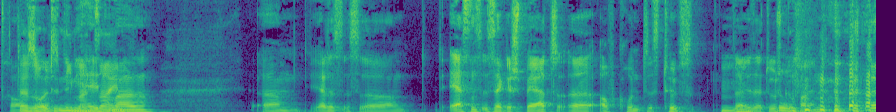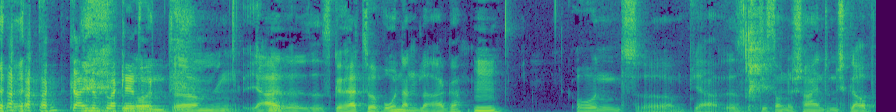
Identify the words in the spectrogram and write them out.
drauf. Da sollte niemand sein. Mal, ähm, ja, das ist, äh, erstens ist er gesperrt äh, aufgrund des TÜVs. Mhm. Da ist er durchgefallen. Oh. Keine Plakette. Und ähm, ja, oh. es gehört zur Wohnanlage. Mhm. Und äh, ja, die Sonne scheint und ich glaube,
